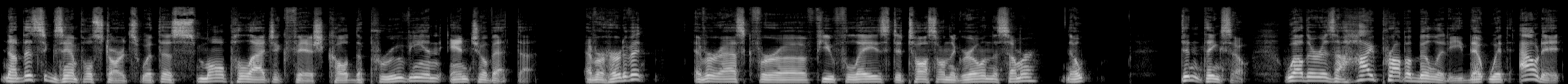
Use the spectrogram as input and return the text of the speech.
Now, this example starts with a small pelagic fish called the Peruvian anchoveta. Ever heard of it? Ever ask for a few fillets to toss on the grill in the summer? Nope. Didn't think so. Well, there is a high probability that without it,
